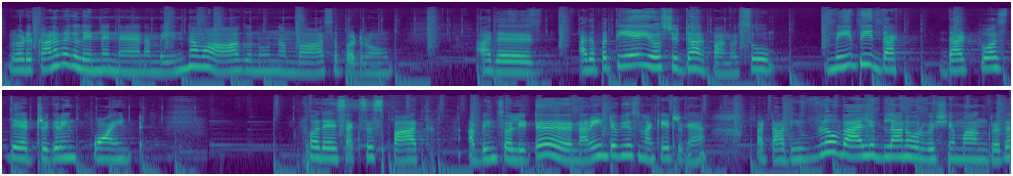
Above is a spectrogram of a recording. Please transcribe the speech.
நம்மளோட கனவுகள் என்னென்ன நம்ம என்னவா ஆகணும்னு நம்ம ஆசைப்படுறோம். அதை அதை பற்றியே யோசிச்சுட்டு தான் இருப்பாங்க. So maybe that that was their triggering point for their success path அப்படின்னு சொல்லிட்டு நிறைய இன்டர்வியூஸ் நான் கேட்டிருக்கேன். பட் அது இவ்வளோ வேல்யூபிளான ஒரு விஷயமாங்கிறத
